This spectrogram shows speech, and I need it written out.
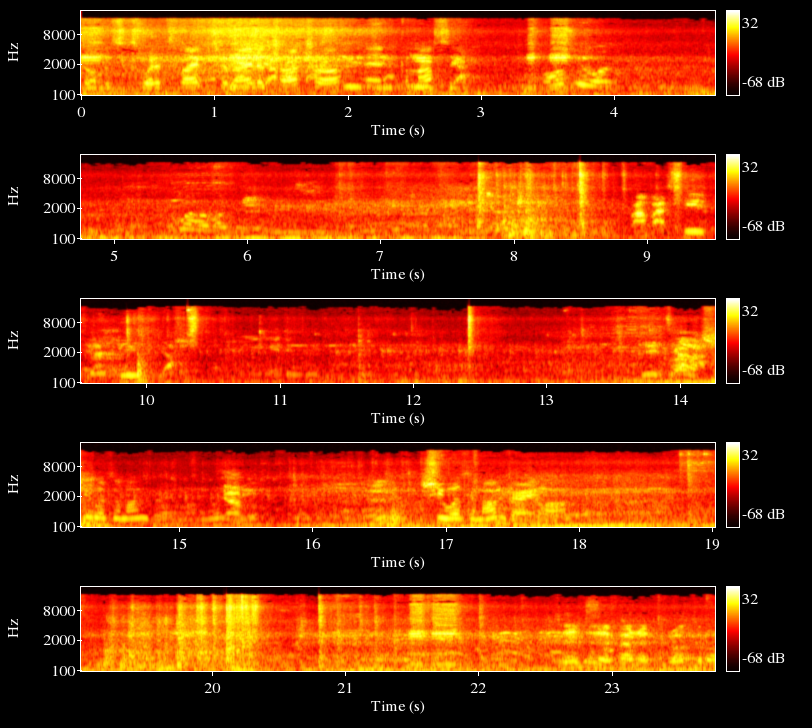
So this is what it's like to ride a cha-cha in Kumasi. Mama, Cynthia, Cynthia. Wow, she wasn't on very long, was Yeah. she? Hmm? She wasn't on very long. This is a kind of tro tro.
